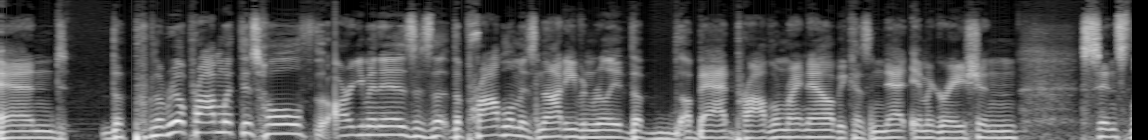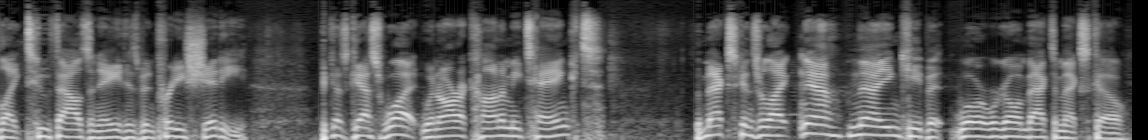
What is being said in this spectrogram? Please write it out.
And the, the real problem with this whole th- argument is, is that the problem is not even really the, a bad problem right now because net immigration since like 2008 has been pretty shitty. Because guess what? When our economy tanked, the Mexicans are like, yeah, nah, you can keep it. We're, we're going back to Mexico.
